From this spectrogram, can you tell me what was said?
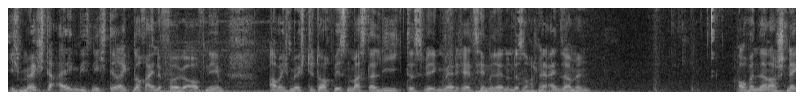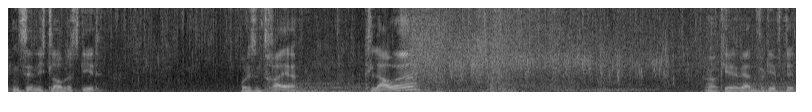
ich möchte eigentlich nicht direkt noch eine Folge aufnehmen, aber ich möchte doch wissen, was da liegt, deswegen werde ich jetzt hinrennen und das noch schnell einsammeln. Auch wenn da noch Schnecken sind, ich glaube, das geht. Oh, das sind Dreie. Klaue. Okay, wir werden vergiftet.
